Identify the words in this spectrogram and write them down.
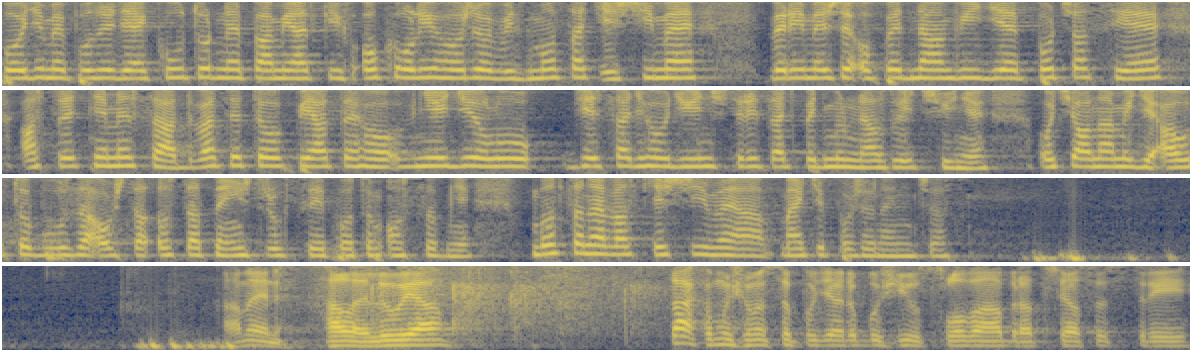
Pôjdeme pozrieť aj kultúrne pamiatky v okolí Hožovic, moc sa tešíme. Veríme, že opäť nám vyjde počasie a stretneme sa 25. v nedelu 10 hodín 45 minút na Zličine. Odtiaľ nám ide autobus a ostatné inštrukcie potom osobne. Moc sa na vás tešíme a majte požehnaný čas. Amen. Haleluja. Tak a můžeme se podívat do božího slova, bratři a sestry.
